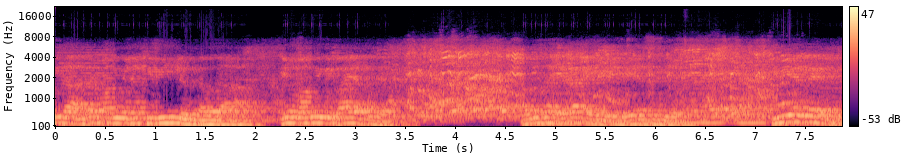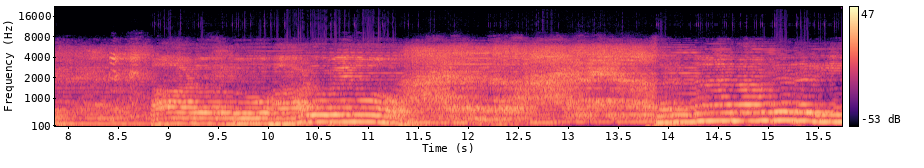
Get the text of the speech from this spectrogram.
ಇದ್ದಾದ್ರೆ ಮಗುವಿನ ಕಿವಿಯಲ್ಲಿ ಉಂಟು, ಹೌದಾ? ನೀವು ಮಗುವಿಗೆ ಬಾಯ ಆಗಿದೆ ಅದು ಸಹ ಇದೆ ಏಸಿದೆ ಕಿವಿಯಲ್ಲೇ. ಹಾಡೊಂದು ಹಾಡುವೆನು ಸಣ್ಣ ರಾಗದಲ್ಲಿ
